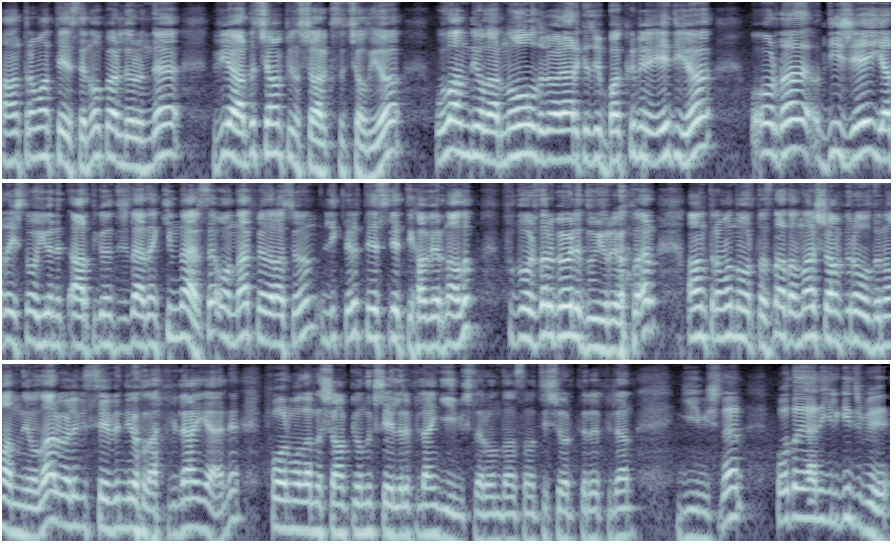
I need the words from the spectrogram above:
antrenman tesislerinin hoparlöründe We Are Champions şarkısı çalıyor. Ulan diyorlar ne oldu böyle herkes bir bakınıyor ediyor. Orada DJ ya da işte o yönet artık yöneticilerden kimlerse onlar federasyonun ligleri tescil ettiği haberini alıp futbolcuları böyle duyuruyorlar. Antrenmanın ortasında adamlar şampiyon olduğunu anlıyorlar. Böyle bir seviniyorlar filan yani. Formalarını şampiyonluk şeyleri filan giymişler ondan sonra tişörtleri filan giymişler. O da yani ilginç bir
